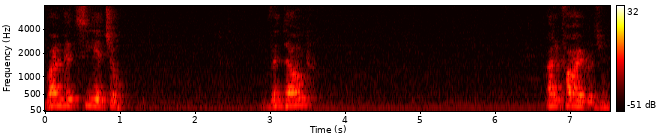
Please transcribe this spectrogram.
one with CHO without alpha hydrogen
